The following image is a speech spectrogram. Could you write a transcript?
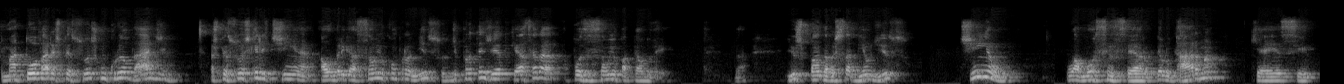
Matou várias pessoas com crueldade, as pessoas que ele tinha a obrigação e o compromisso de proteger, porque essa era a posição e o papel do rei. Né? E os pândavas sabiam disso, tinham o amor sincero pelo Dharma, que é esse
